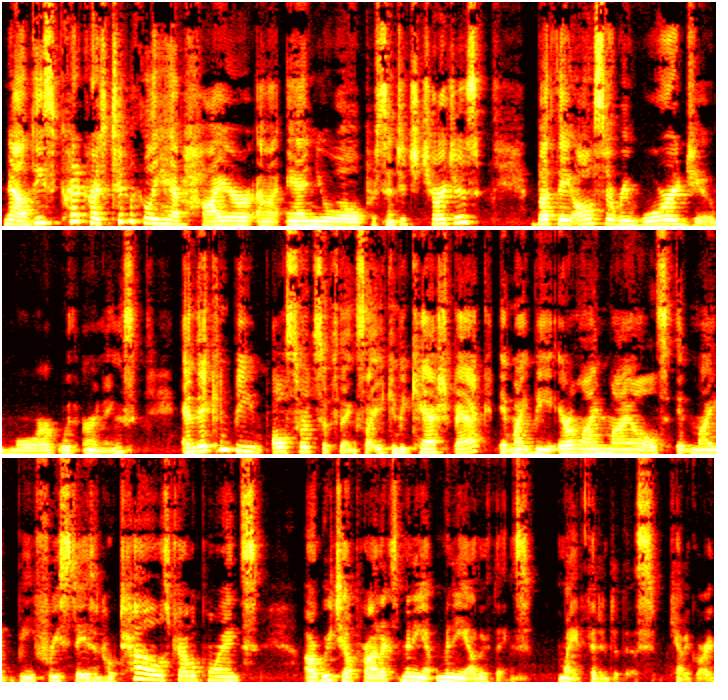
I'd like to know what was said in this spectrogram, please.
Now, these credit cards typically have higher uh, annual percentage charges, but they also reward you more with earnings. And they can be all sorts of things. Like it can be cash back, it might be airline miles, it might be free stays in hotels, travel points, uh, retail products, many many other things might fit into this category.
